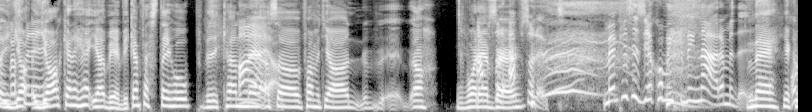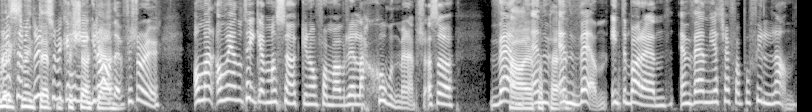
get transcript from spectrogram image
och alltså, umgås jag, med dig. jag kan, jag, vi kan festa ihop, vi kan, Ja, ja, eh, ja. alltså fan vet jag, ja, whatever. Absolut, absolut. Men precis, jag kommer inte bli nära med dig. Nej, jag och kommer då är det liksom här, men då är det inte så mycket försöka... hängegrader, förstår du? Om man, om man ändå tänker att man söker någon form av relation med den här personen, alltså vän, Ja, en, en vän, inte bara en, en vän jag träffar på fyllan.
